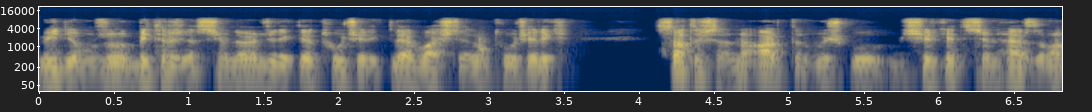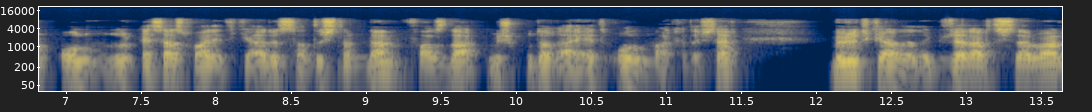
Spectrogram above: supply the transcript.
videomuzu bitireceğiz. Şimdi öncelikle Tuğçelik'le başlayalım. Tuğçelik satışlarını arttırmış. Bu bir şirket için her zaman olumludur. Esas faaliyet karı satışlarından fazla artmış. Bu da gayet olumlu arkadaşlar. Brüt karda da güzel artışlar var.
